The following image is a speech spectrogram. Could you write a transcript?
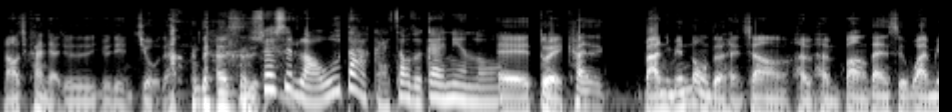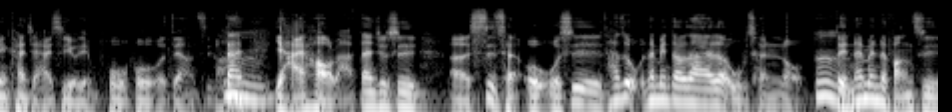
然后看起来就是有点旧的，但是所以是老屋大改造的概念喽。诶，对，看把里面弄得很像很很棒，但是外面看起来还是有点破破这样子，但也还好啦。但就是呃，四层，我我是他是那边到大概在五层楼，嗯、对，那边的房子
